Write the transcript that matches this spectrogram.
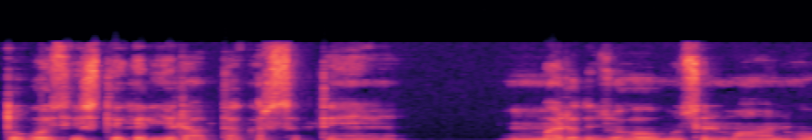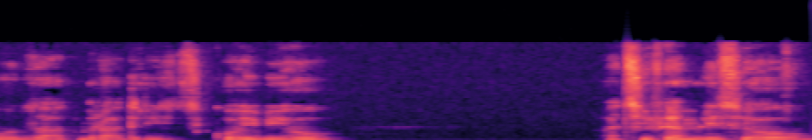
تو وہ اس رشتے کے لیے رابطہ کر سکتے ہیں۔ مرد جو ہو، مسلمان ہو، ذات برادری کوئی بھی ہو اچھی فیملی سے ہو،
